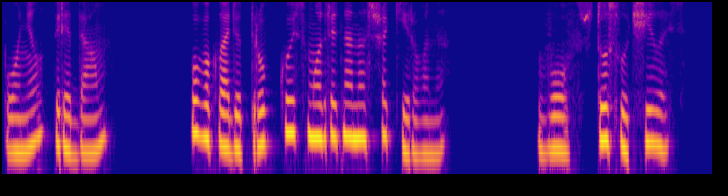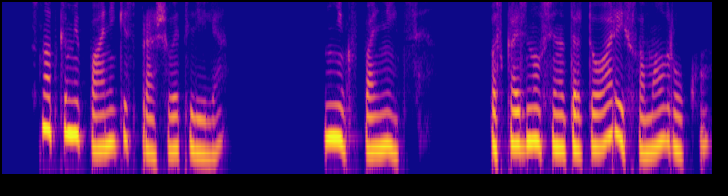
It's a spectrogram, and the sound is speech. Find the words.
Понял, передам. Вова кладет трубку и смотрит на нас шокированно. «Вов, что случилось?» С нотками паники спрашивает Лиля. Ник в больнице. Поскользнулся на тротуаре и сломал руку.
